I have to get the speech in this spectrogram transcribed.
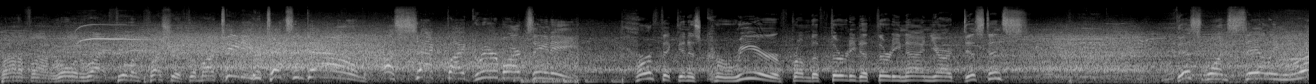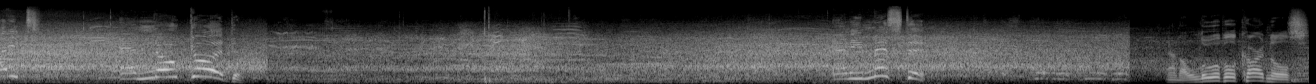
Bonnafon rolling right, feeling pressure from Martini, who takes him down. A sack by Greer Martini. Perfect in his career from the 30 to 39 yard distance. This one sailing right and no good. And he missed it. And the Louisville Cardinals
